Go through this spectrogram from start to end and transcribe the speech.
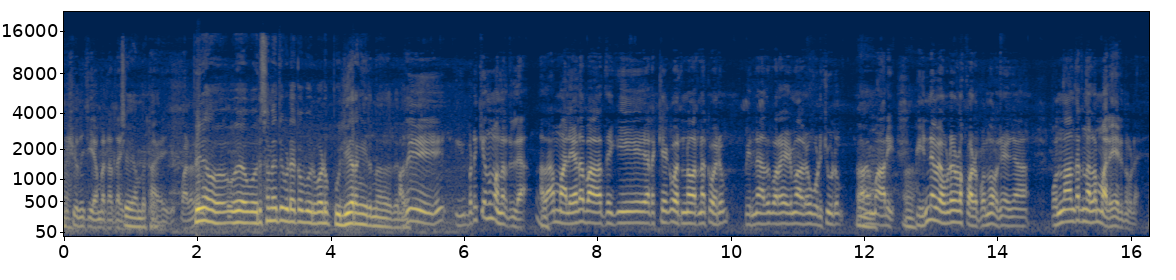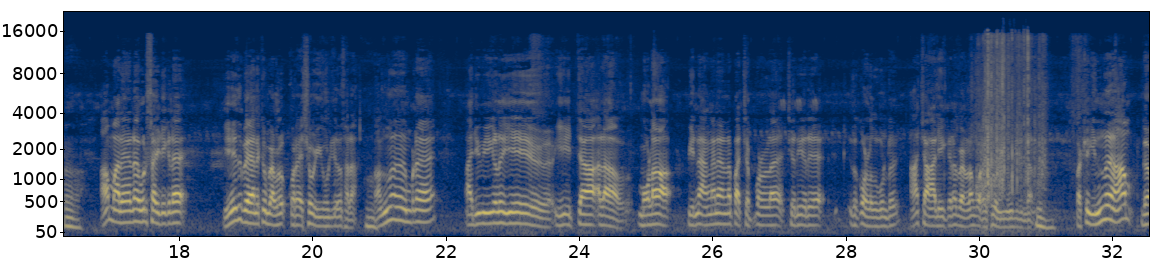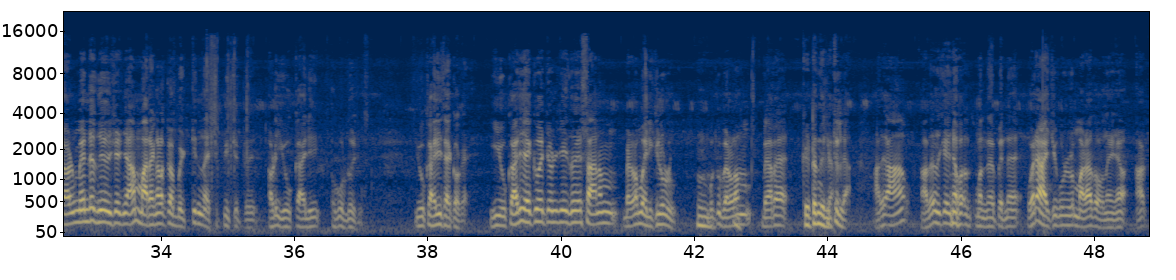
കൃഷിയൊന്നും ചെയ്യാൻ പറ്റാത്ത ചെയ്യാൻ പറ്റും വളരെ പിന്നെ ഒരു സമയത്ത് ഇവിടെയൊക്കെ ഒരുപാട് പുലി ഇറങ്ങിയിരുന്നത്. അത് ഇവിടേക്കൊന്നും വന്നിട്ടില്ല. അത് ആ മലയുടെ ഭാഗത്തേക്ക് ഇടയ്ക്കൊക്കെ വരണവരനൊക്കെ വരും. പിന്നെ അത് കുറെ കഴിയുമ്പോൾ അവരെ ഓടിച്ചു വിടും. അത് മാറി. പിന്നെ എവിടെയുള്ള കുഴപ്പമെന്ന് പറഞ്ഞു കഴിഞ്ഞാൽ ഒന്നാം തരം നല്ല മലയായിരുന്നു ഇവിടെ. ആ. ആ മലയുടെ ഒരു സൈഡിൽ കൂടെ ഏത് വേനക്കും വെള്ളം കുറേശ്ശെ ഒഴുകിക്കൊണ്ടിരുന്ന സ്ഥലമാണ് അന്ന് ഇവിടെ അരുവികൾ ഈ ഈറ്റ അല്ല മുള പിന്നെ അങ്ങനെ തന്നെ പച്ചപ്പുള്ള ചെറിയ ചെറിയ ഇതൊക്കെ ഉള്ളതുകൊണ്ട് ആ ചാലിക്കര വെള്ളം കുറച്ച് ഒഴുകിക്കൊണ്ടിരുന്നതാണ് പക്ഷെ ഇന്ന് ആ ഗവൺമെന്റ് എന്ന് ചോദിച്ചു കഴിഞ്ഞാൽ ആ മരങ്ങളൊക്കെ വെട്ടി നശിപ്പിച്ചിട്ട് അവിടെ യൂക്കാലി ഒക്കെ കൊണ്ടുവരും യൂക്കാലി തേക്കൊക്കെ. ഈ യൂക്കാലി തേക്ക് വെച്ചുകൊണ്ട് ഇത് സാധനം വെള്ളം വലിക്കലുള്ളൂ. നമുക്ക് വെള്ളം വേറെ കിട്ടുന്നില്ല. കിട്ടില്ല. അത് ആ അതെന്ന് വെച്ച് കഴിഞ്ഞാൽ വന്ന് പിന്നെ ഒരാഴ്ചക്കുള്ളിൽ മഴ തോന്നു കഴിഞ്ഞാൽ ആ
